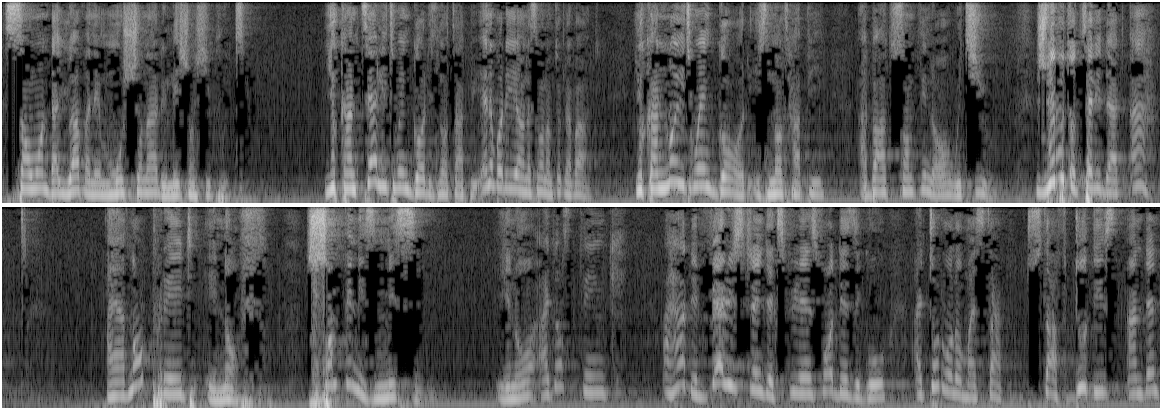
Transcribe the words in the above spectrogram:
someone that you have an emotional relationship with. You can tell it when God is not happy. Anybody here understand what I'm talking about? You can know it when God is not happy about something or with you. Be able to tell you that, ah, I have not prayed enough. Something is missing. You know, I just think I had a very strange experience four days ago. I told one of my staff, staff, do this, and then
